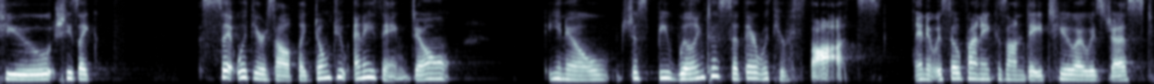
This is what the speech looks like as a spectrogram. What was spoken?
to, she's like, sit with yourself. Like, don't do anything. Don't, you know, just be willing to sit there with your thoughts. And it was so funny because on day two, I was just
